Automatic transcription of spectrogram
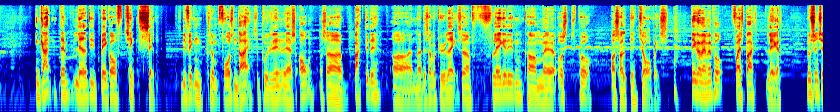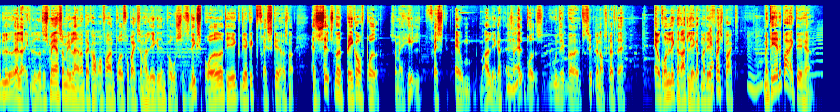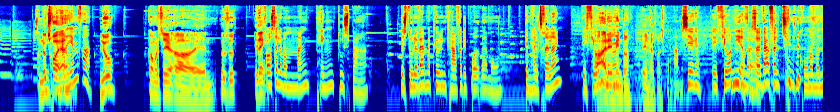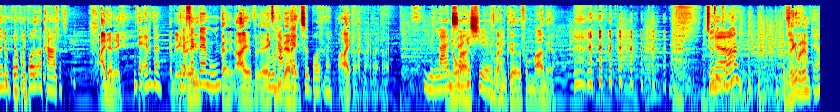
En gang, der lavede de bake-off ting selv. Så de fik en klump frossen dej, så puttede det ind i deres ovn, og så bagte de det, og når det så var kølet af, så flækkede de den, kom øh, ost på, og solgte det til overpris. Ja. Det kan være med på. Friskbagt, lækkert. Nu synes jeg, det lyder, eller ikke lyder, det smager som et eller andet, der kommer fra en brødfabrik, som har ligget i en pose. Så det er ikke sprøde, det er ikke, virker ikke friske og sådan noget. Altså selv sådan noget bake-off-brød, som er helt friskt, er jo meget lækkert. Mm. Altså alt brød, uanset hvor simpel en opskrift er, er jo grundlæggende ret lækkert, når det er Ja. friskbagt. mm. Men det er det bare ikke, det her. Og nu tror jeg, hjemmefra. nu kommer det til at... Øh, nu er det slut i dag. Forestil dig, hvor mange penge du sparer, hvis du lader være med at købe din kaffe og dit brød hver morgen. Det er en halv triller, ikke? Det er 1400. Nej, det er mindre end 50 kroner. Jamen, cirka. Det er 1400, så i hvert fald 1000 kroner om måneden, du bruger på brød og kaffe. Nej, det er det ikke. Det er det da. Jamen, Det er da fem ikke. dage om ugen. Gør det. Nej, jeg er ikke Du forbi har hver dag. altid brød med. Nej, nej, nej, nej, nej. You Nogle sack of shit. Nogle gange kører jeg for meget mere. 1000 Ja. kroner? Er du sikker på det? Ja.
